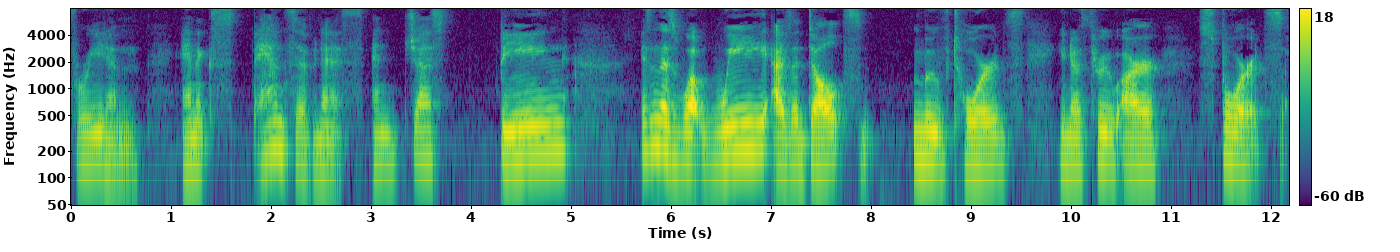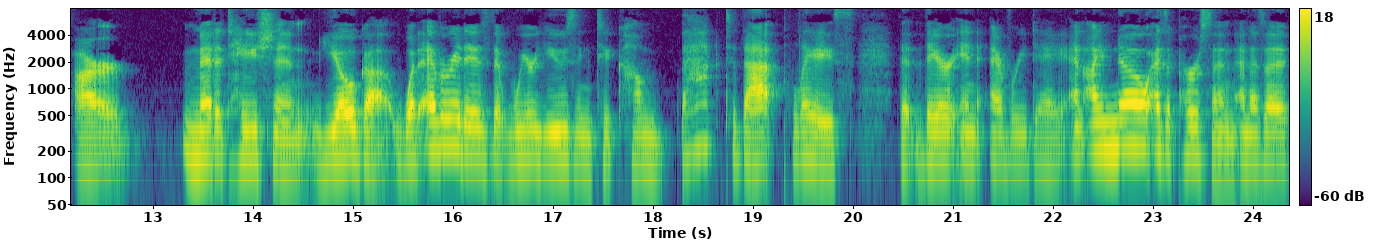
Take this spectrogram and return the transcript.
freedom and expansiveness and just being, isn't this what we as adults move towards, you know, through our sports, our meditation, yoga, whatever it is that we're using to come back to that place that they're in every day. And I know as a person and as a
